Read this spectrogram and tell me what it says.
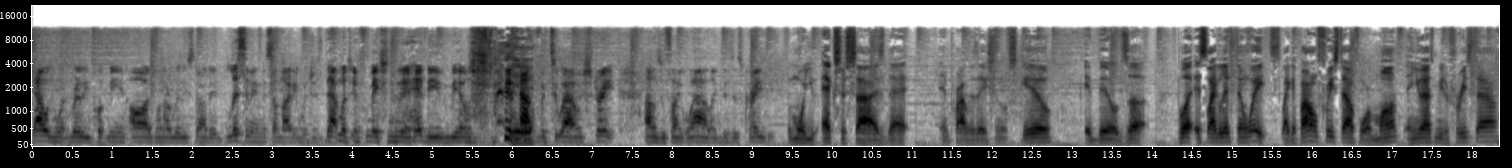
That was what really put me in awe when I really started listening to somebody with just that much information in their head to even be able to spit Yeah. out for two hours straight. I was just like, wow, like this is crazy. the more you exercise that improvisational skill, it builds up. But it's like lifting weights. Like if I don't freestyle for a month and you ask me to freestyle,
